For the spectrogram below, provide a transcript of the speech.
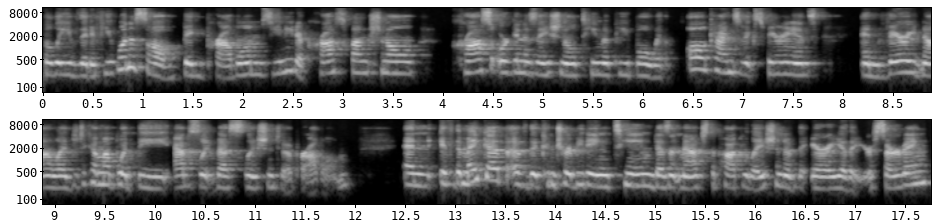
believe that if you want to solve big problems, you need a cross functional, cross organizational team of people with all kinds of experience and varied knowledge to come up with the absolute best solution to a problem. And if the makeup of the contributing team doesn't match the population of the area that you're serving,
